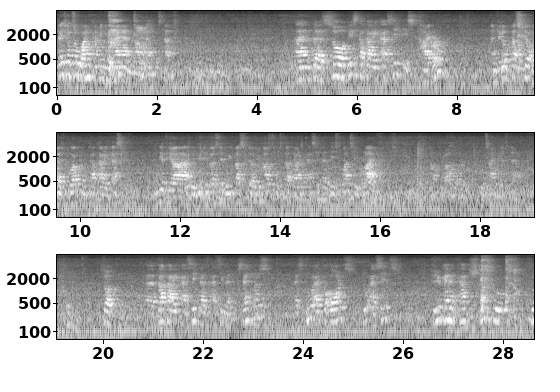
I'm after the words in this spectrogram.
There's also wine coming in Thailand now, I understand. And uh, so this tartaric acid is chiral. And you know Pasteur has worked on tartaric acid. And if you are at the University of Pasteur, you must use tartaric acid at least once in your life. Not rather good scientist there. So uh, tartaric acid has asymmetric centers, has two alcohols, two acids. So you can attach these groups to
